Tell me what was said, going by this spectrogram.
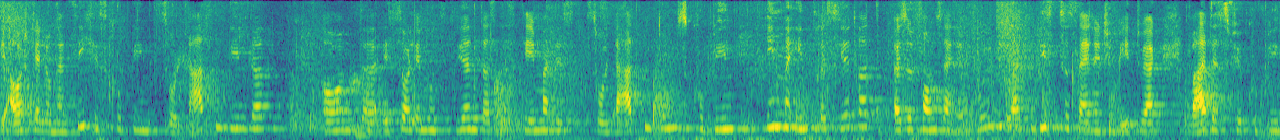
Die Ausstellung an sich ist Kubin Soldatenbilder und äh, es soll demonstrieren, dass das Thema des Soldatentums Kubin immer interessiert hat. Also von seinen frühen Werken bis zu seinen Spätwerk war das für Kubin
